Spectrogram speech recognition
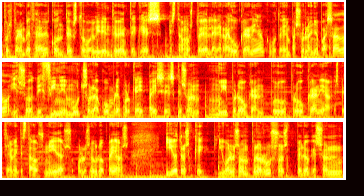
Pues para empezar el contexto, evidentemente, que es estamos todavía en la guerra de Ucrania, como también pasó el año pasado, y eso define mucho la cumbre, porque hay países que son muy pro-Ucran- pro- pro-Ucrania, especialmente Estados Unidos o los europeos, y otros que igual no son prorrusos, pero que son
